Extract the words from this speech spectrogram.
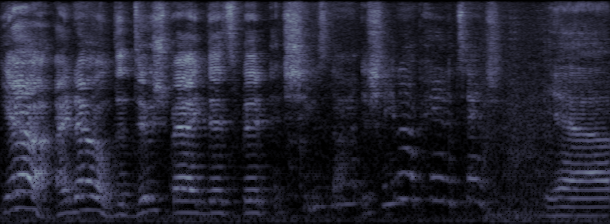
Yeah, I know. The douchebag that's been. She's not. Is she not paying attention? Yeah.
